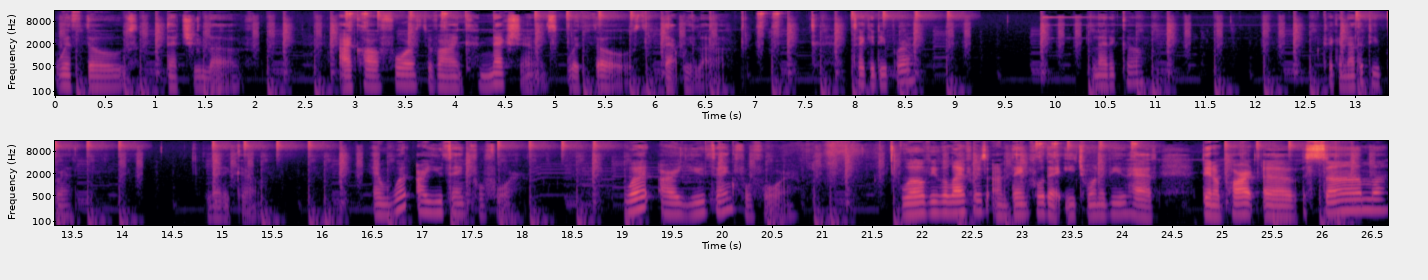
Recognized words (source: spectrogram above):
with those that you love. I call forth divine connections with those that we love. Take a deep breath. Let it go. Take another deep breath. Let it go. And what are you thankful for? What are you thankful for? Well, Viva Lifers, I'm thankful that each one of you have been a part of some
